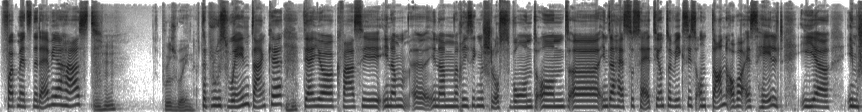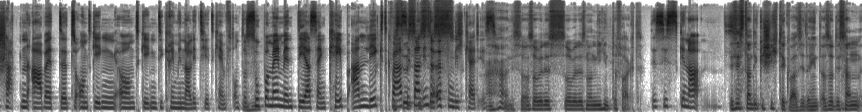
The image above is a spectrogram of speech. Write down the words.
fällt mir jetzt nicht ein, wie er heißt. Bruce Wayne. Der Bruce Wayne, danke, der ja quasi in einem, äh, in einem riesigen Schloss wohnt und äh, in der High Society unterwegs ist und dann aber als Held eher im Schatten arbeitet und gegen, und gegen die Kriminalität kämpft. Und der Superman, wenn der sein Cape anlegt, quasi das- dann in der das- Öffentlichkeit ist. Aha, das, so habe ich, das, so habe ich das noch nie hinterfragt. Das ist genau. Das ist dann die Geschichte quasi dahinter. Also das sind,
